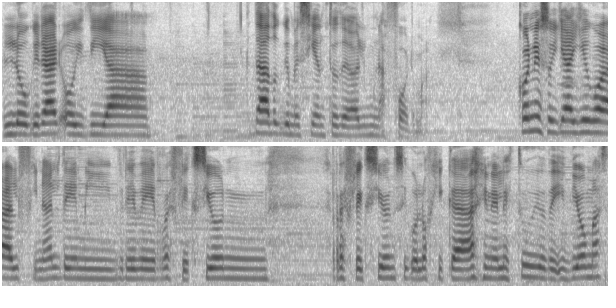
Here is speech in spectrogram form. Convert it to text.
lograr hoy día dado que me siento de alguna forma. Con eso ya llego al final de mi breve reflexión, reflexión psicológica en el estudio de idiomas.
